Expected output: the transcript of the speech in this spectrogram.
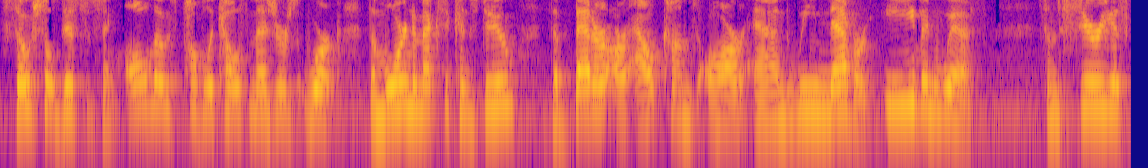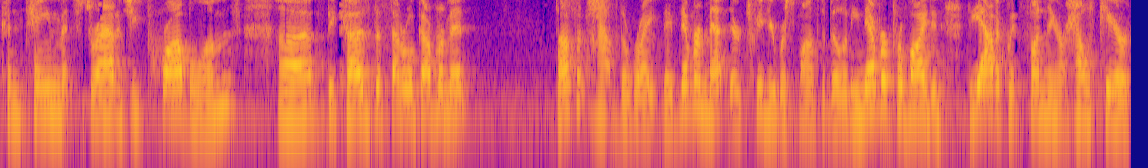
social distancing, all those public health measures work. The more New Mexicans do, the better our outcomes are. And we never, even with some serious containment strategy problems, uh, because the federal government doesn't have the right, they've never met their treaty responsibility, never provided the adequate funding or health care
